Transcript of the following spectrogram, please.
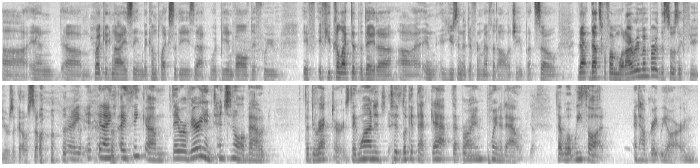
Uh, and um, recognizing the complexities that would be involved if we if, if you collected the data uh, in using a different methodology. But so that, that's from what I remember. This was a few years ago. So Right. And, I, I think um, they were very intentional about the directors. They wanted to look at that gap that Brian pointed out. Yes. That what we thought and how great we are and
